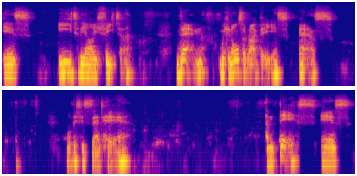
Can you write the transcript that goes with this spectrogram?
is e to the i theta, then we can also write these as, well, this is z here, and this is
